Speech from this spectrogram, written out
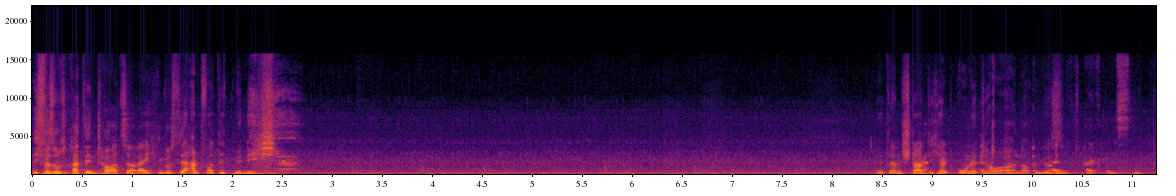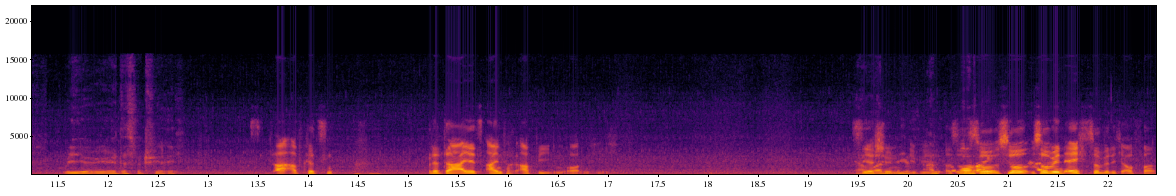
Ich versuche gerade den Tower zu erreichen, bloß der antwortet mir nicht. Ja, dann starte ich halt ohne Tower-Erlaubnis. Uiuiui, das wird schwierig. Da abkürzen. Oder da jetzt einfach abbiegen, ordentlich. Sehr Ja, schön, Gibi. Also Oh so, mein so, so wie in echt, so würde ich auch fahren.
